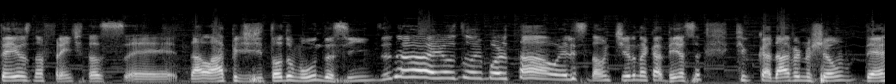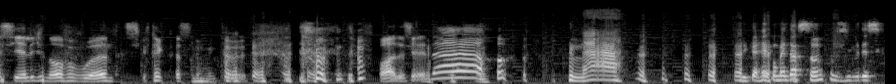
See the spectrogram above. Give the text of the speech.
Tails na frente das, é, da lápide de todo mundo, assim, dizendo, ah, eu sou imortal. Aí ele se dá um tiro na cabeça, fica o cadáver no chão, desce ele de novo voando. Assim, o negócio é muito, muito foda, assim, não! Não! Fica a recomendação, inclusive, desse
